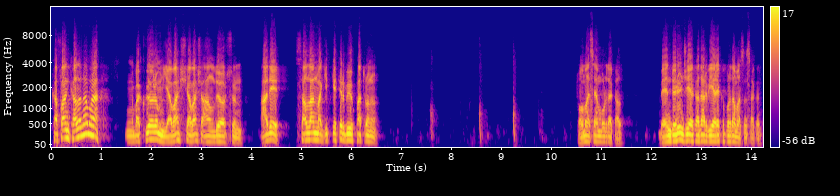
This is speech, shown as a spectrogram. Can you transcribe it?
Kafan kalın ama bakıyorum yavaş yavaş anlıyorsun. Hadi sallanma git getir büyük patronu. Toma sen burada kal. Ben dönünceye kadar bir yere kıpırdamasın sakın.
